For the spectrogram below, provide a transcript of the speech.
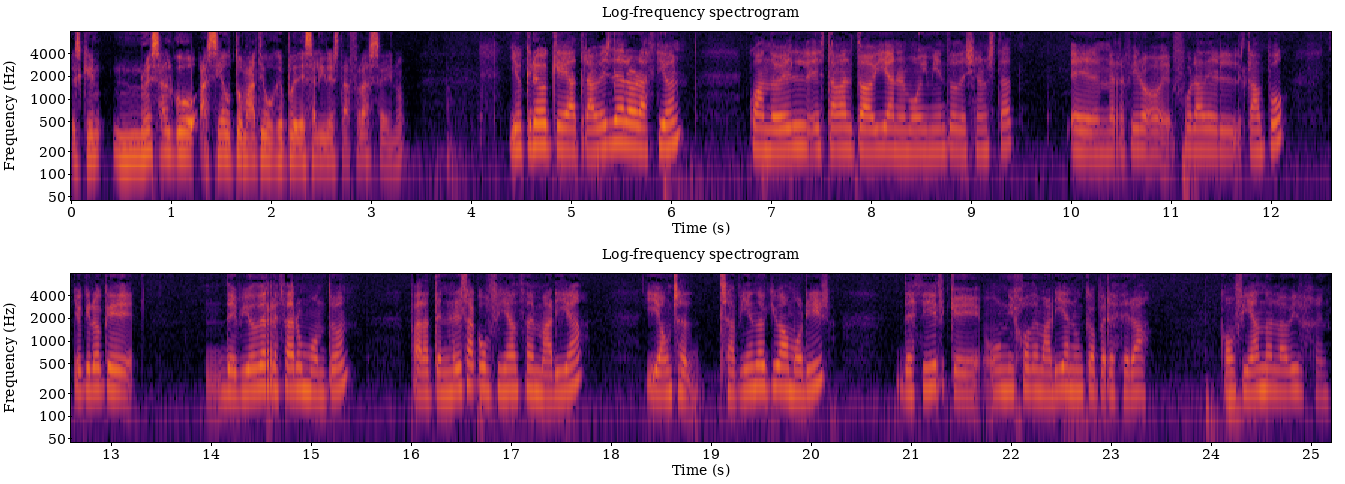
es que no es algo así automático que puede salir esta frase, ¿no? Yo creo que a través de la oración, cuando él estaba todavía en el movimiento de Schoenstatt, eh, me refiero eh, fuera del campo, yo creo que debió de rezar un montón para tener esa confianza en María y aun sa- sabiendo que iba a morir, decir que un hijo de María nunca perecerá, confiando en la Virgen.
